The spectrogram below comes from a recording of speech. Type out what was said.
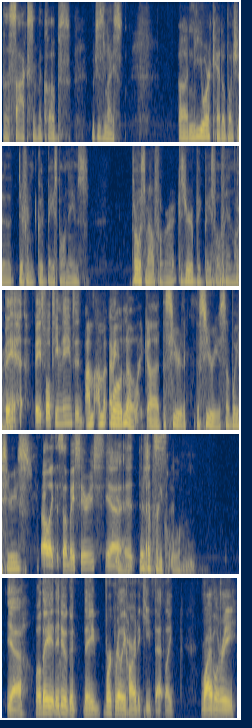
the Sox and the Cubs, which is nice. Uh, New York had a bunch of different good baseball names. Throw some out for me, because you're a big baseball fan, Mario. Ba- baseball team names and I'm, I'm I mean- well, no, like uh, the series, the, the series, Subway series. oh, like the Subway series. Yeah, Yeah, it, There's a pretty cool. Yeah, well, they they do a good. They work really hard to keep that like rivalry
